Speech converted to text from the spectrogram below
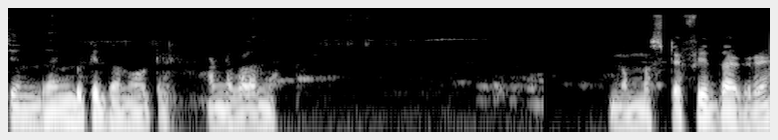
ತಿಂದಂಗೆ ಬಿಟ್ಟಿದ್ದಾವೆ ನೋಡ್ರಿ ಹಣ್ಣುಗಳನ್ನು? ನಮ್ಮ ಸ್ಟೆಫ್ ಇದ್ದಾಗ ರೀ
